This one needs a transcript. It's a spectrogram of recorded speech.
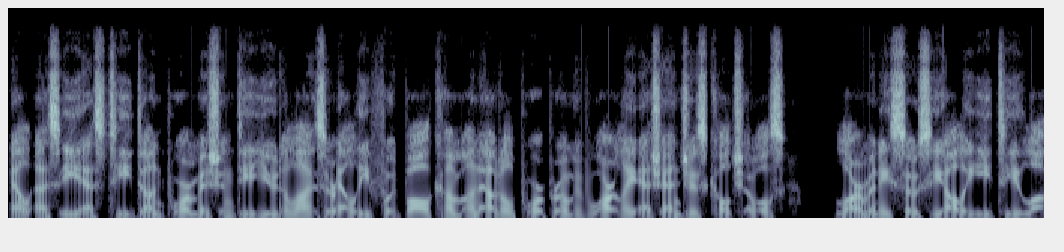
LSEST donne pour mission d'utiliser le football comme un outil pour promouvoir les échanges culturels, l'harmonie sociale et la.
